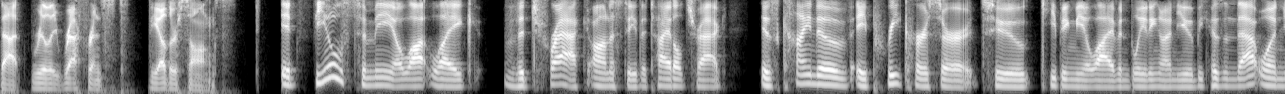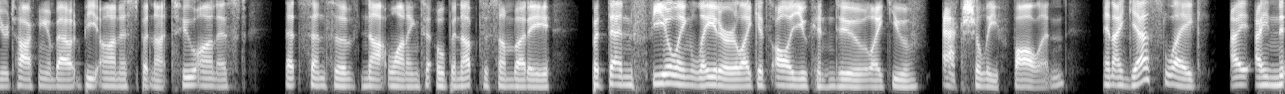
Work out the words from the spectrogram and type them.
that really referenced the other songs. it feels to me a lot like the track honesty the title track is kind of a precursor to keeping me alive and bleeding on you because in that one you're talking about be honest but not too honest that sense of not wanting to open up to somebody but then feeling later like it's all you can do like you've actually fallen and i guess like i i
